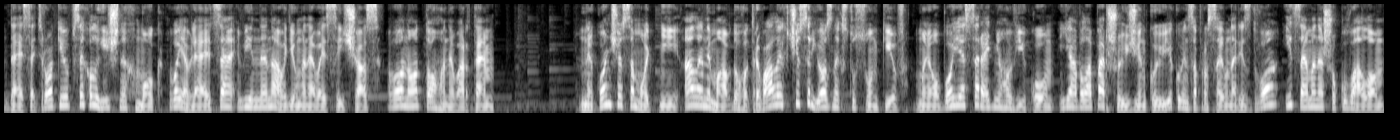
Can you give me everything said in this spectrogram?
10 років психологічних мук. Виявляється, він ненавидів мене весь цей час. Воно того не варте. Не конче самотній, але не мав довготривалих чи серйозних стосунків. Ми обоє середнього віку. Я була першою жінкою, яку він запросив на Різдво, і це мене шокувало.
